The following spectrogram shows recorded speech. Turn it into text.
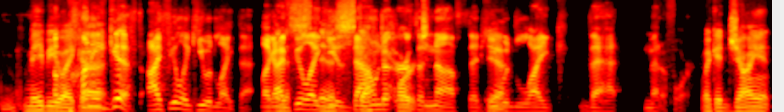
maybe a like punny a, gift. I feel like he would like that. Like I a feel like he is down to earth enough that he Yeah. would like that metaphor. like a giant,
